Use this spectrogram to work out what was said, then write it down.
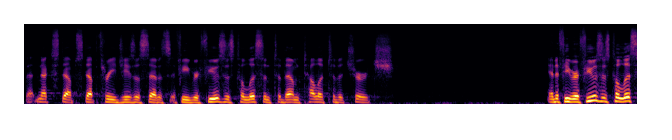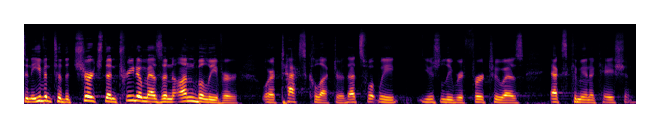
That next step, step three, Jesus said, if he refuses to listen to them, tell it to the church. And if he refuses to listen even to the church, then treat him as an unbeliever or a tax collector. That's what we usually refer to as excommunication.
